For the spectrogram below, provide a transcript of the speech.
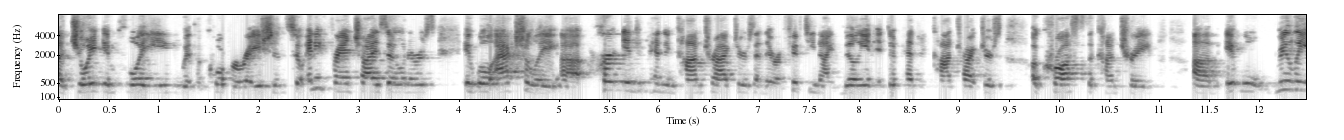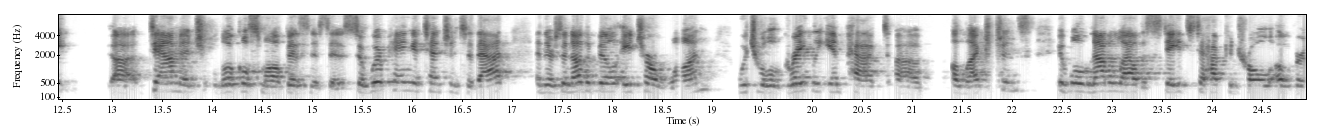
a joint employee with a corporation. So any franchise owners it will actually uh, hurt independent contractors and there are 59 million independent contractors across the country. Um, it will really uh, damage local small businesses. So we're paying attention to that. And there's another bill hr 1 which will greatly impact uh, elections. It will not allow the states to have control over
